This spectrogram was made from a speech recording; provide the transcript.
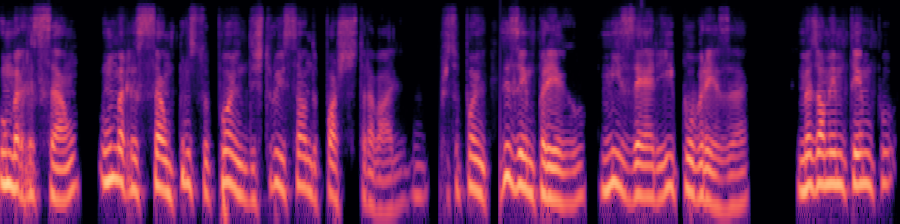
uma recessão. Uma recessão pressupõe destruição de postos de trabalho, pressupõe desemprego, miséria e pobreza, mas ao mesmo tempo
